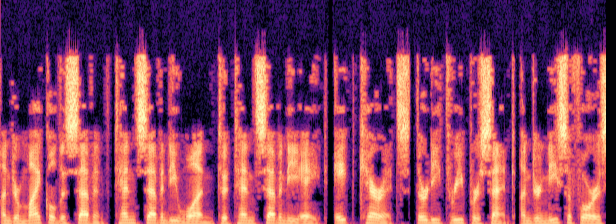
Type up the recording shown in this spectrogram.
under Michael VII 1071–1078, 8 carats carats 33% under Nicephorus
